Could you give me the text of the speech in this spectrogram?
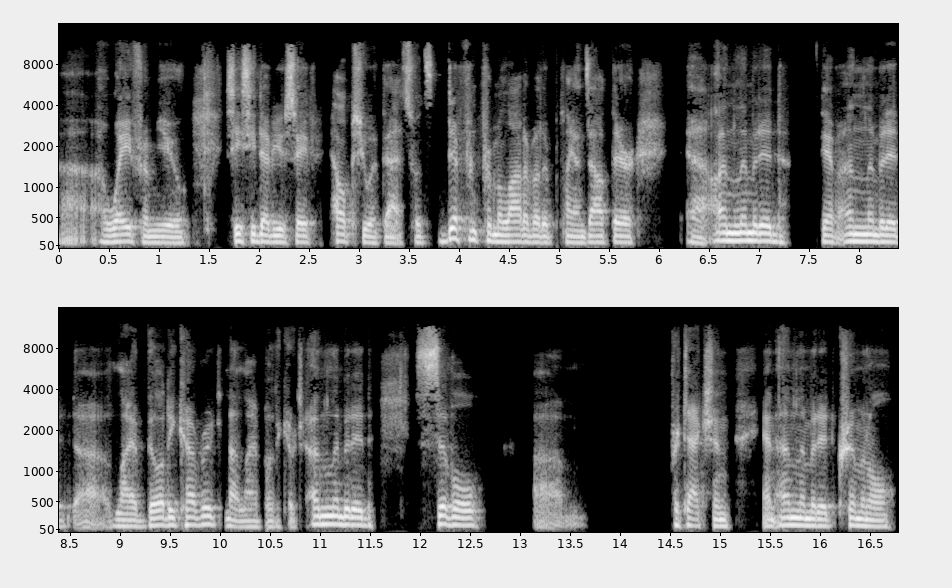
uh, away from you. CCW Safe helps you with that. So it's different from a lot of other plans out there. Uh, unlimited they have unlimited uh, liability coverage, not liability coverage, unlimited civil um, protection, and unlimited criminal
